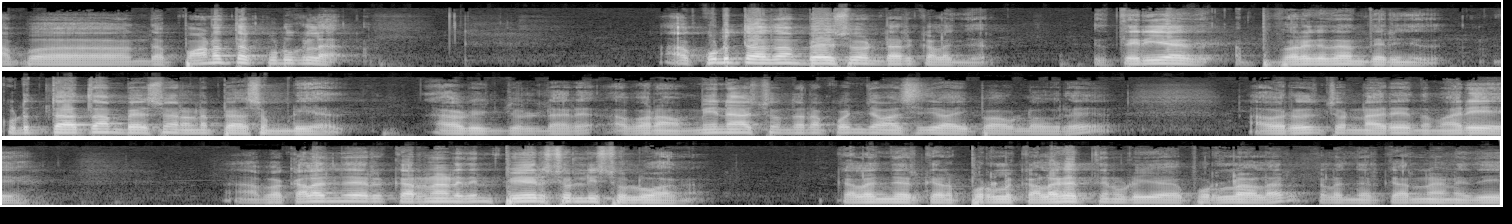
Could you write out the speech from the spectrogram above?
அப்போ அந்த பணத்தை கொடுக்கல. கொடுத்தா தான் பேசுவேன்ட்டார் கலைஞர். இது தெரியாது. அப்போ பிறகு தான் தெரிஞ்சது. கொடுத்தா தான் பேசுவேன் இல்லைன்னா பேச முடியாது அப்படின்னு சொல்லிட்டாரு. அப்புறம் மீனாட்சி சுந்தரம் கொஞ்சம் வசதி வாய்ப்பாக உள்ளவர். அவர் வந்து சொன்னார் இந்த மாதிரி அப்போ கலைஞர் கருணாநிதின்னு பேர் சொல்லி சொல்லுவாங்க. கலைஞர் க பொருள் கழகத்தினுடைய பொருளாளர் கலைஞர் கருணாநிதி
